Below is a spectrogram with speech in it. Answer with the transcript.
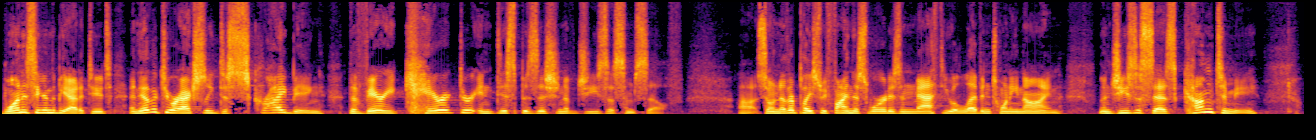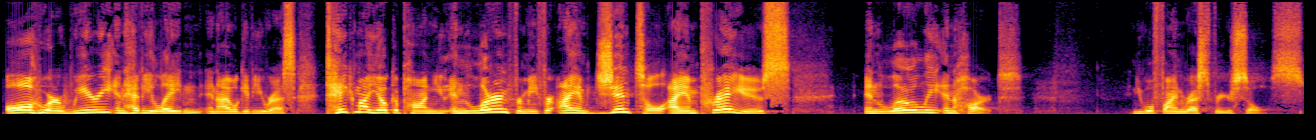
One is here in the Beatitudes, and the other two are actually describing the very character and disposition of Jesus himself. Uh, so another place we find this word is in Matthew 11 29, when Jesus says, Come to me, all who are weary and heavy laden, and I will give you rest. Take my yoke upon you and learn from me, for I am gentle, I am praeus, and lowly in heart and you will find rest for your souls.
